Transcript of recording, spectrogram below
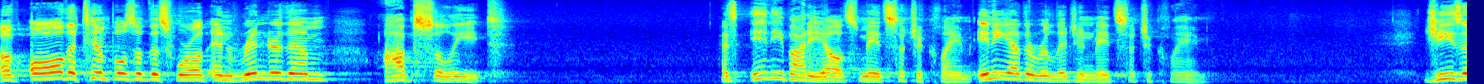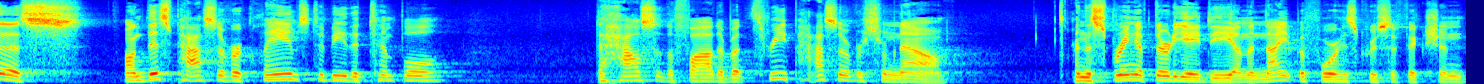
of all the temples of this world and render them obsolete. Has anybody else made such a claim? Any other religion made such a claim? Jesus, on this Passover, claims to be the temple, the house of the Father. But three Passovers from now, in the spring of 30 AD, on the night before his crucifixion,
